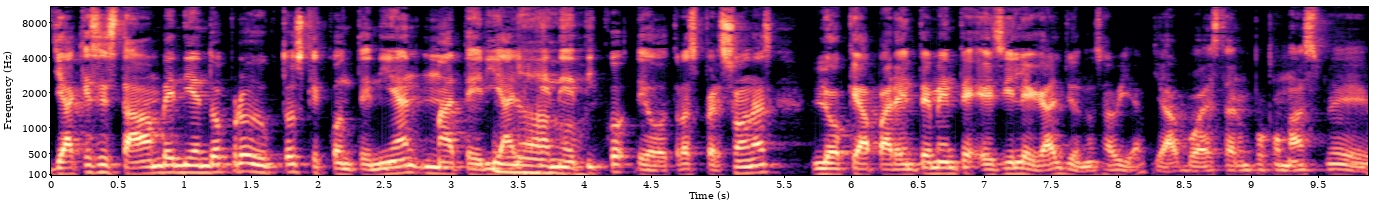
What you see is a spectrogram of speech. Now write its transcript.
ya que se estaban vendiendo productos que contenían material genético de otras personas, lo que aparentemente es ilegal, yo no sabía. Ya voy a estar un poco más eh,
